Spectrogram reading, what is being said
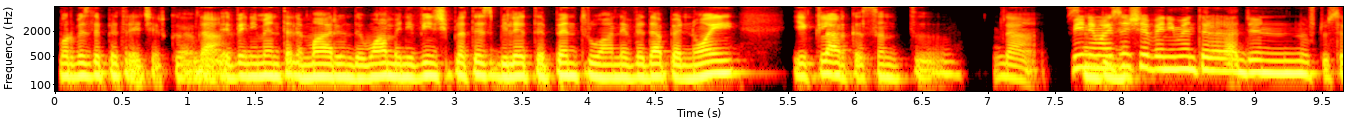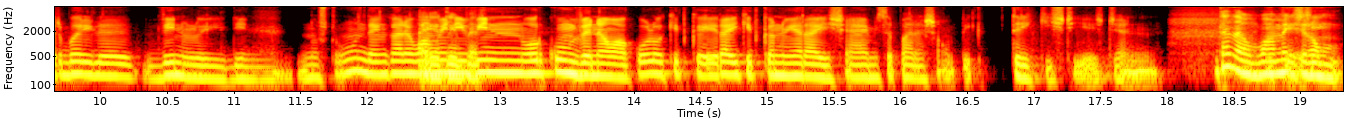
vorbesc de petreceri, că Da. evenimentele mari unde oamenii vin și plătesc bilete pentru a ne vedea pe noi, e clar că sunt... uh, Da. Bine, Sunt mai bine. sunt și evenimentele la gen, nu știu, sărbările vinului din nu știu unde, în care Aia e oamenii liber. vin, oricum veneau acolo, chit că erai, chit că nu erai și aia mi se pare așa un pic tricky, știi, ești gen... Da, da, oamenii, știi, rom,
